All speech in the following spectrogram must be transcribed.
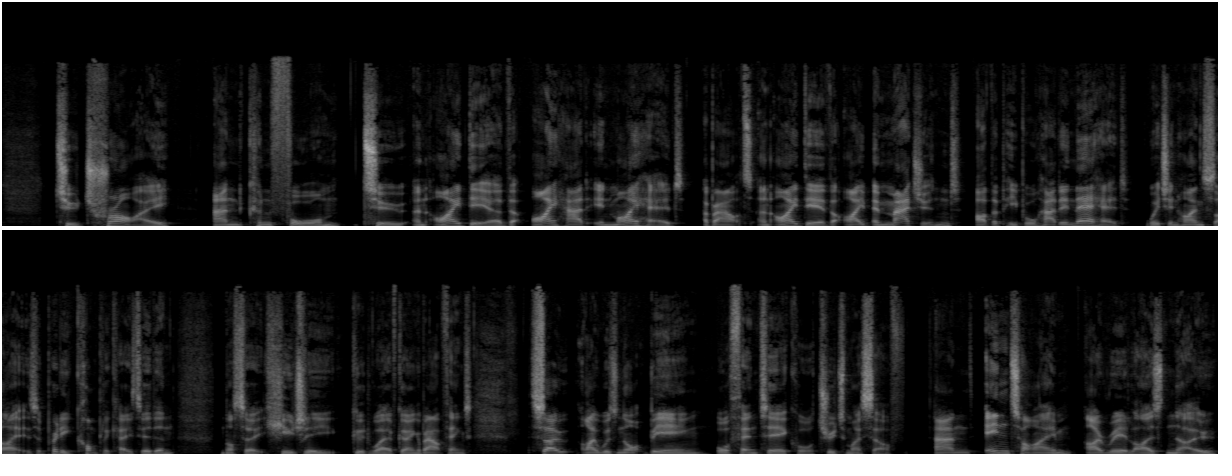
to try and conform to an idea that I had in my head about an idea that I imagined other people had in their head, which in hindsight is a pretty complicated and not a hugely good way of going about things. So I was not being authentic or true to myself. And in time, I realized no,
